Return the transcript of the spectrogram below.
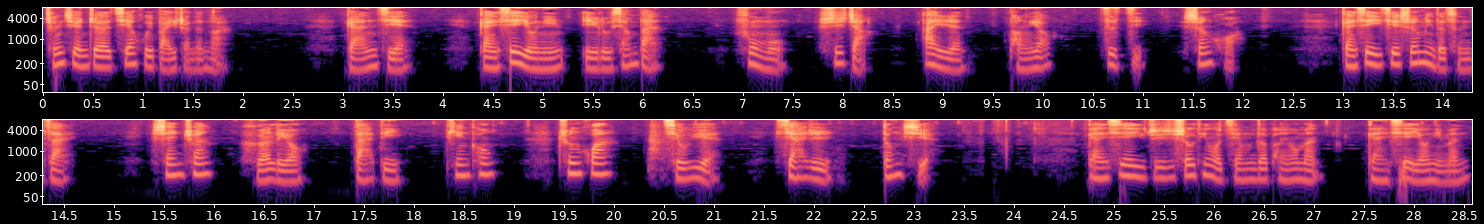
成全着千回百转的暖。感恩节。感谢有您一路相伴，父母、师长、爱人、朋友、自己、生活。感谢一切生命的存在，山川、河流、大地、天空、春花、秋月、夏日、冬雪。感谢一直收听我节目的朋友们，感谢有你们，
